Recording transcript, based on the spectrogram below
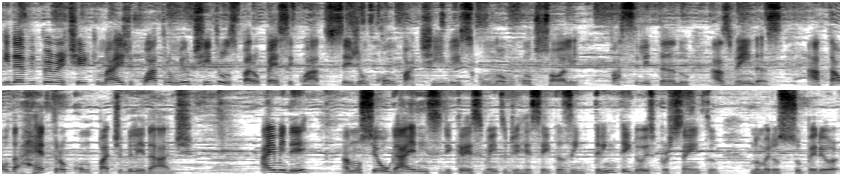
e deve permitir que mais de 4 mil títulos para o PS4 sejam compatíveis com o novo console, facilitando as vendas, a tal da retrocompatibilidade. A AMD anunciou o guidance de crescimento de receitas em 32%, número superior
